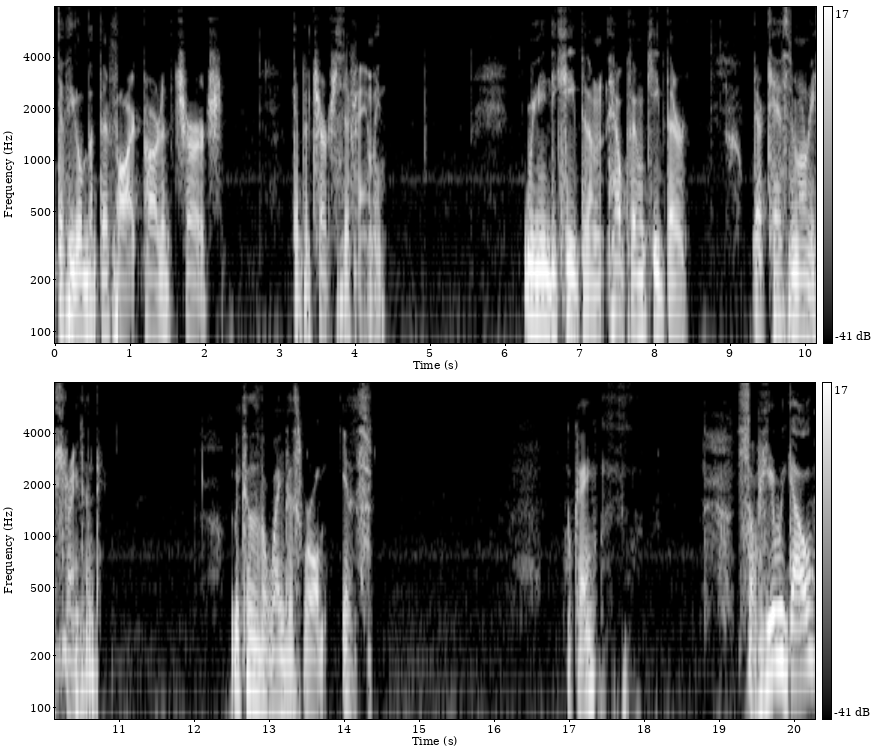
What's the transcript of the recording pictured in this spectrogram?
to feel that they're part of the church, that the church is a family. We need to keep them, help them keep their their testimony strengthened because of the way this world is. Okay? So here we go.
